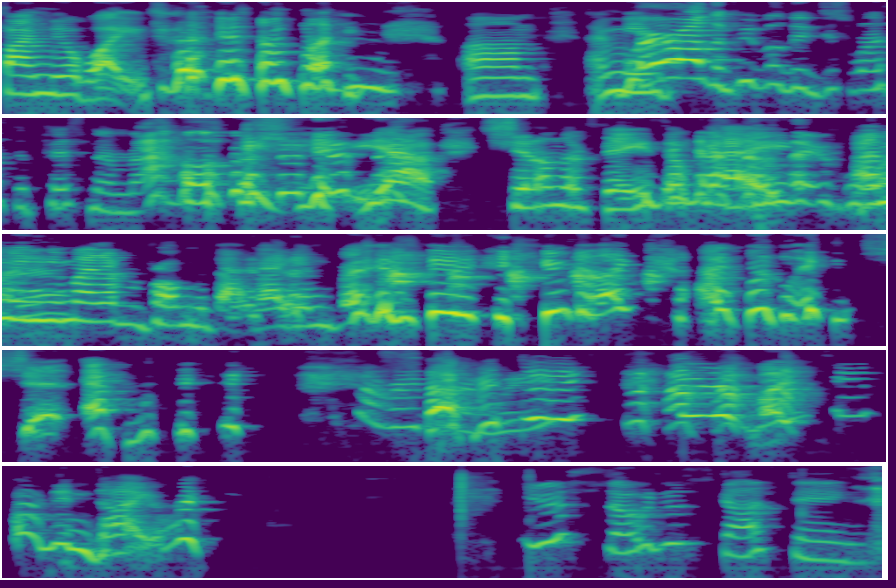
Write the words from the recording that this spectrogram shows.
find me a wife. and I'm like, um, I mean Where are all the people that just want us to piss in their mouth? yeah, shit on their face, okay? Like, I mean, you might have a problem with that, Megan, but you feel like I only shit every Every seven days. it might be fucking diarrhea. You're so disgusting. You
